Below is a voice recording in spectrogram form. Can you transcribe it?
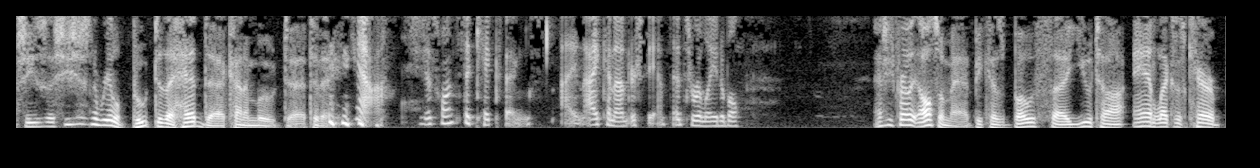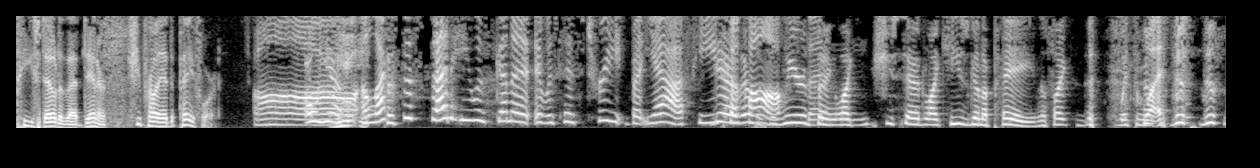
She's, uh, she's just in a real boot to the head uh, kind of mood uh, today. Yeah, she just wants to kick things. I, I can understand. It's relatable. and she's probably also mad because both uh, Yuta and Lexus Kerib pieced out of that dinner. She probably had to pay for it. Oh, yeah, Alexis said he was gonna. It was his treat, but yeah, if he Yeah, took that was off, the weird then- thing. Like she said, like he's gonna pay, and it's like with what? this this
